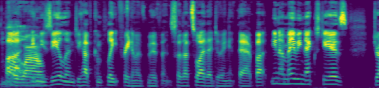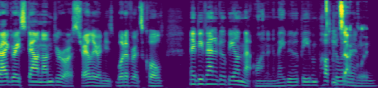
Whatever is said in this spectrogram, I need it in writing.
But Oh, wow. in New Zealand, you have complete freedom of movement, so that's why they're doing it there. But you know, maybe next year's Drag Race Down Under or Australia or New- whatever it's called. Maybe Vanity will be on that one, and maybe it'll be even popular. Exactly. And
